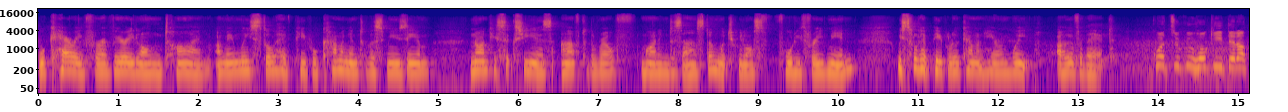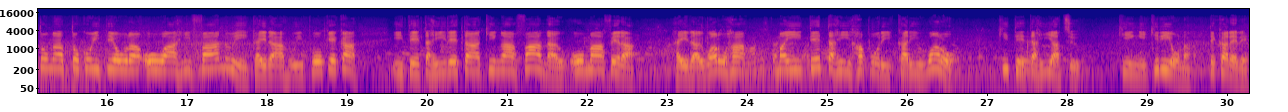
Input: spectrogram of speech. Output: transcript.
will carry for a very long time. I mean, we still have people coming into this museum ninety six years after the Ralph mining disaster in which we lost forty three men, we still have people who come in here and weep over that. Kua tuku hoki te ratonga Toko i te Ora o Waahi Whānui kei Rāhui Pōkeka, i tētahi reta ki ngā whānau o Māwhera, hei rauaroha mai i tētahi hapori kari waro ki tētahi atu, Kīngi Kiriona Te Karere.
